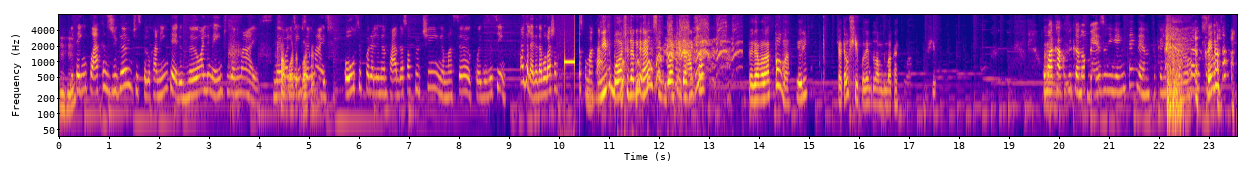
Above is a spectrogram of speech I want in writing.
E uhum. tem placas gigantes pelo caminho inteiro. Não alimente os animais. Não Famosa alimente os placa. animais. Ou se for alimentada, é só frutinha, maçã, coisas assim. A galera da bolacha pro macaco. E bote de. É, essas bolachas de sal. Pegava lá, toma. Ele. Tinha até o Chico, lembra do nome do macaquinho lá? O macaco ficando obeso, ninguém entendendo, porque ele comendo Sem nada. fruta.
